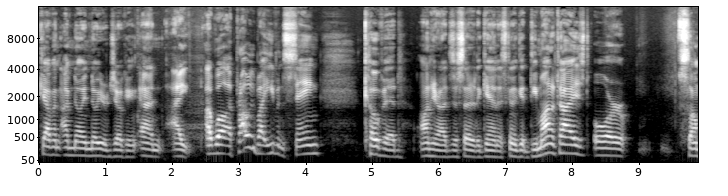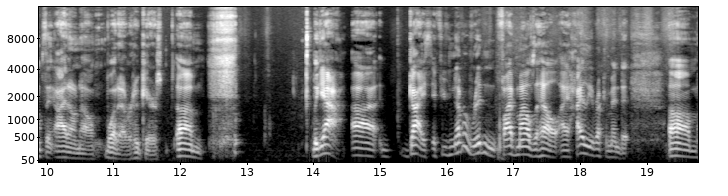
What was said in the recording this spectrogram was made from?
Kevin, I know I know you're joking, and I, I well, I probably by even saying COVID on here, I just said it again. It's to get demonetized or something. I don't know. Whatever. Who cares? Um, but yeah, uh, guys, if you've never ridden Five Miles of Hell, I highly recommend it. Um,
